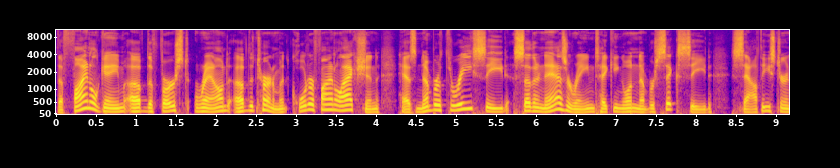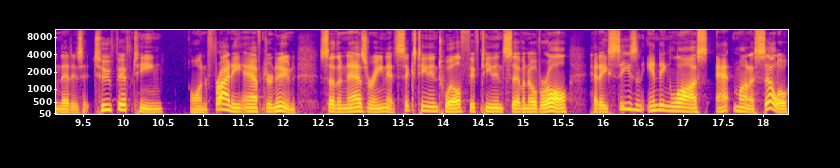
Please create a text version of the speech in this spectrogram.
The final game of the first round of the tournament, quarterfinal action, has number three seed Southern Nazarene taking on number six seed Southeastern. That is at 2:15 on Friday afternoon. Southern Nazarene at 16 and 12, 15 and 7 overall, had a season-ending loss at Monticello,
